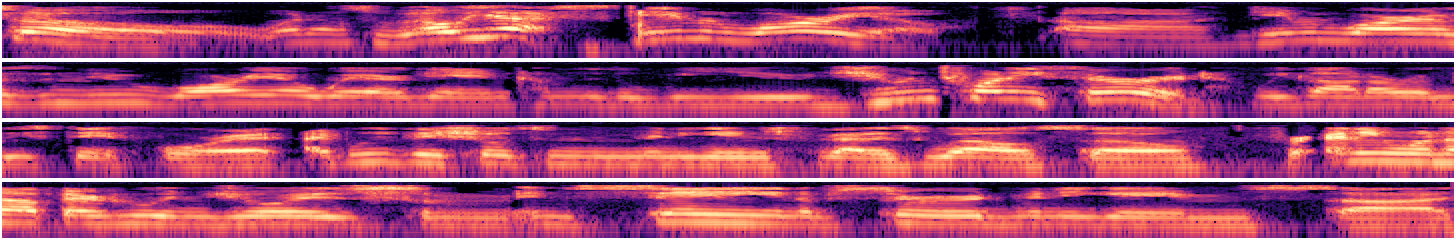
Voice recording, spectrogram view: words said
so what else? Oh yes, Game and Wario. Uh, Game and Wario is the new WarioWare game coming to the Wii U. June 23rd, we got our release date for it. I believe they showed some mini games for that as well. So for anyone out there who enjoys some insane, absurd mini games, uh,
